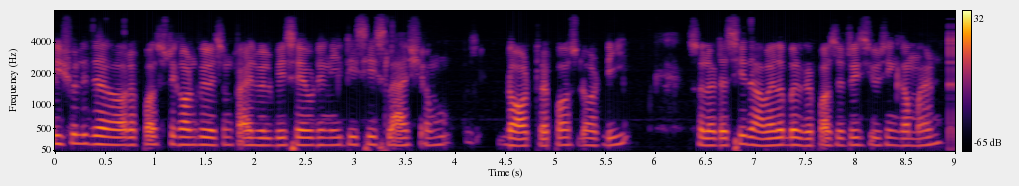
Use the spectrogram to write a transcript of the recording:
Usually the repository configuration file will be saved in etc slash yum dot repos dot d. So let us see the available repositories using command.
